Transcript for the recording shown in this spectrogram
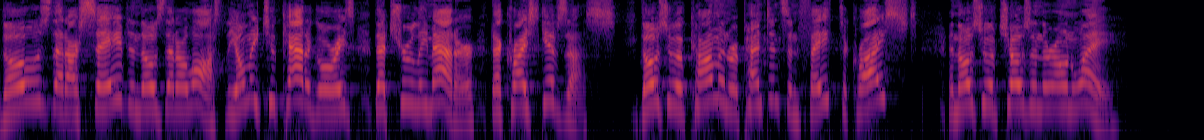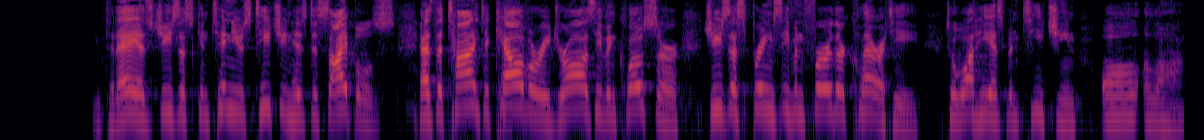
Those that are saved and those that are lost. The only two categories that truly matter that Christ gives us. Those who have come in repentance and faith to Christ, and those who have chosen their own way. And today, as Jesus continues teaching his disciples, as the time to Calvary draws even closer, Jesus brings even further clarity to what he has been teaching all along.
